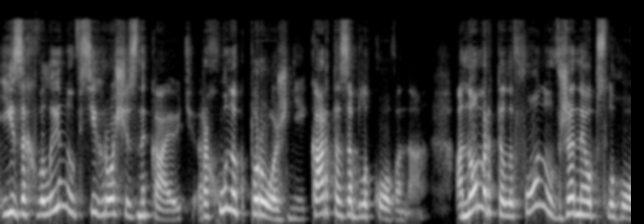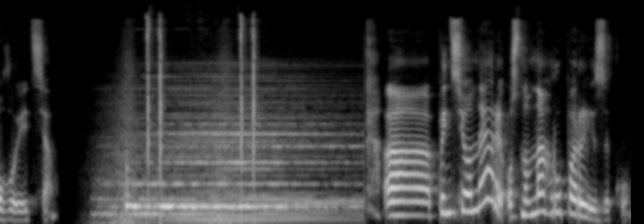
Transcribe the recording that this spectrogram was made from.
і за хвилину всі гроші зникають. Рахунок порожній, карта заблокована, а номер телефону вже не обслуговується. Пенсіонери основна група ризику.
